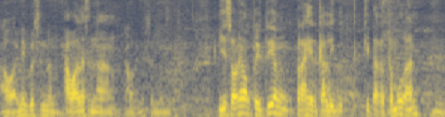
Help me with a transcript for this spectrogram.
Awalnya gue seneng. Awalnya senang awalnya seneng. Iya soalnya waktu itu yang terakhir kali kita ketemu kan hmm.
